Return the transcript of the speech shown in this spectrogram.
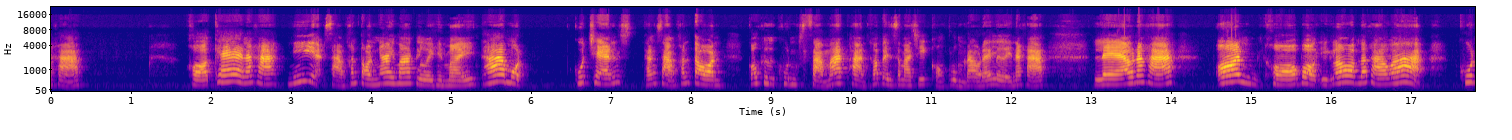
นะคะ ขอแค่นะคะ นี่สามขั้นตอนง่ายมากเลยเห็นไหม ถ้าหมด good chance ทั้ง 3 ขั้นตอนก็คือคุณสามารถผ่านเข้าเป็นสมาชิกของกลุ่มเราได้เลยนะคะ แล้วนะคะอ้อนขอบอกอีกรอบนะคะว่า คุณ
